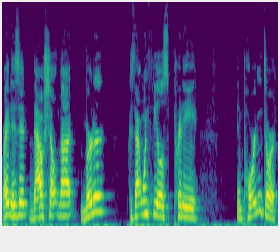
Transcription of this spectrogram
right? Is it thou shalt not murder? Because that one feels pretty important. Or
